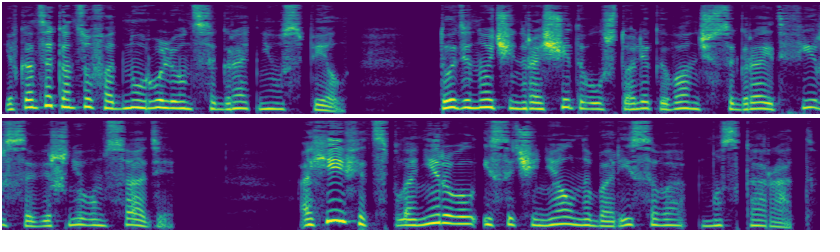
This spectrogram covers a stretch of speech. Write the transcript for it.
и в конце концов одну роль он сыграть не успел. Додин очень рассчитывал, что Олег Иванович сыграет Фирса в «Вишневом саде», а Хейфиц планировал и сочинял на Борисова «Маскарад».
